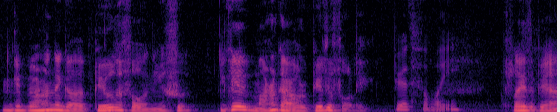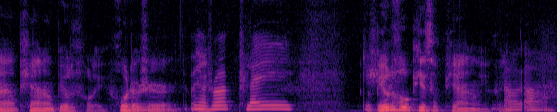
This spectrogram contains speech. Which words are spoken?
你可以比方说那个 beautiful，你说你可以马上改为 beautifully Beautifully， play the piano piano beautifully，或者是我想说 play a 就是 beautiful piece of piano 也可以。啊啊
